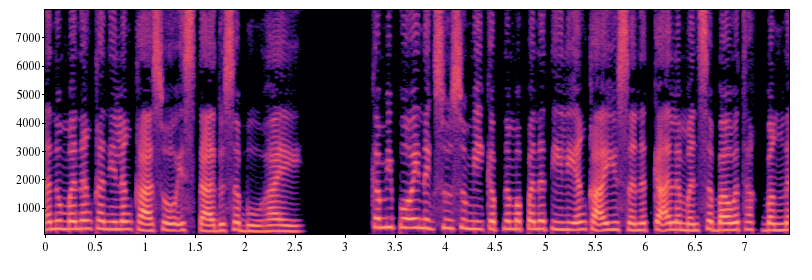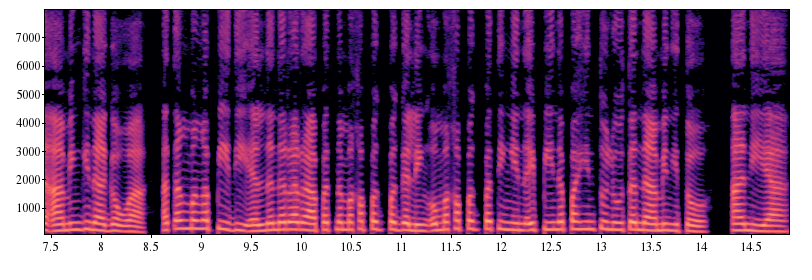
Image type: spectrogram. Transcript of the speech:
anuman ang kanilang kaso o estado sa buhay. Kami po ay nagsusumikap na mapanatili ang kaayusan at kaalaman sa bawat hakbang na aming ginagawa, at ang mga PDL na nararapat na makapagpagaling o makapagpatingin ay pinapahintulutan namin ito, aniya.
